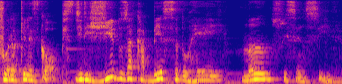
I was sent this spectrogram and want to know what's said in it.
Foram aqueles golpes dirigidos à cabeça do rei, manso e sensível.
